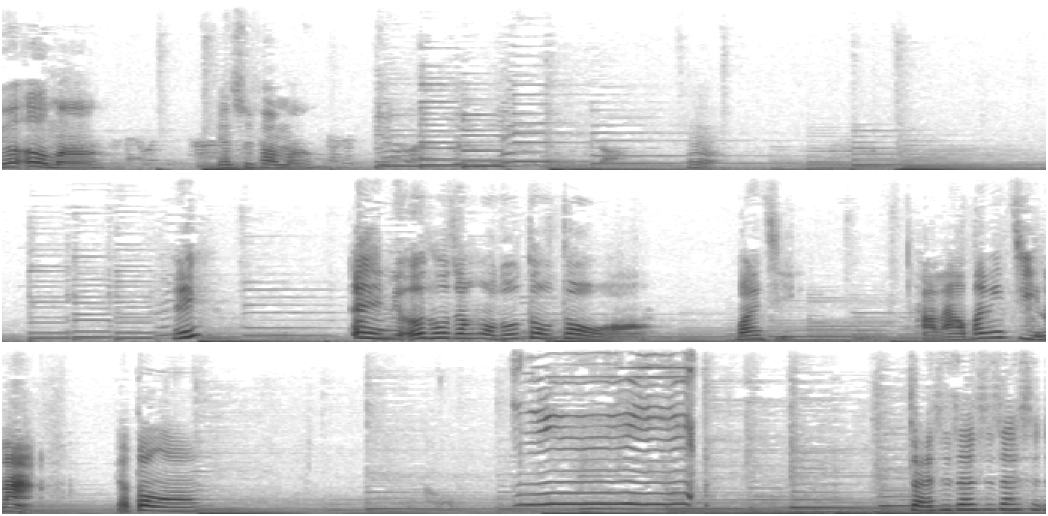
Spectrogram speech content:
你会饿吗？你要吃饭吗？嗯，哎，哎，你额头长好多痘痘哦，我帮你挤。好啦，我帮你挤啦，不要动哦。再一次，再一次，再一次。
